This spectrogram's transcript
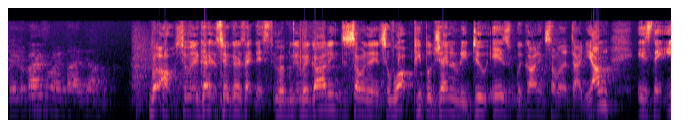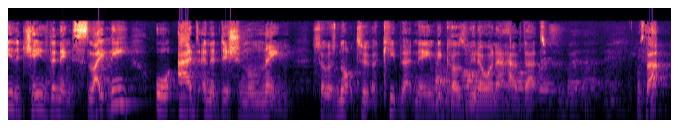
Wait, regarding someone who died young. Well, oh, so it, goes, so it goes like this. Regarding to someone, so what people generally do is, regarding someone that died young, is they either change the name slightly or add an additional name, so as not to uh, keep that name because we don't want to have that. What's that?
